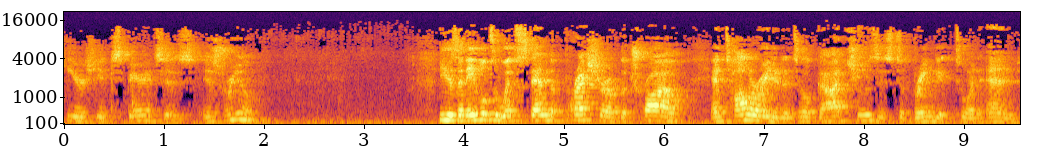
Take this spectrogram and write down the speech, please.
he or she experiences is real. He is unable to withstand the pressure of the trial and tolerate it until God chooses to bring it to an end.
